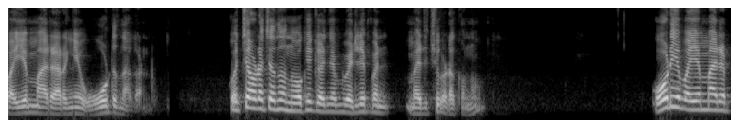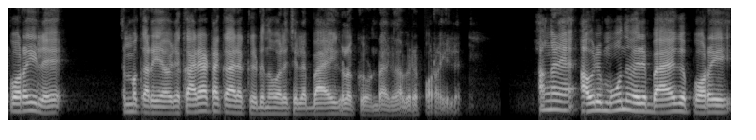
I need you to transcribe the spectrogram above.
പയ്യന്മാർ ഇറങ്ങി ഓടുന്ന കണ്ടു. കൊച്ചവിടെ ചെന്ന് നോക്കിക്കഴിഞ്ഞപ്പോൾ വല്യപ്പൻ മരിച്ചു കിടക്കുന്നു. ഓടിയ പയ്യന്മാരെ പുറയിൽ നമുക്കറിയാവില്ല കരാട്ടക്കാരൊക്കെ ഇടുന്ന പോലെ ചില ബാഗുകളൊക്കെ ഉണ്ടായിരുന്നു അവരെ പുറയിൽ അങ്ങനെ അവർ മൂന്ന് പേരും ബാഗ് പുറയിൽ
